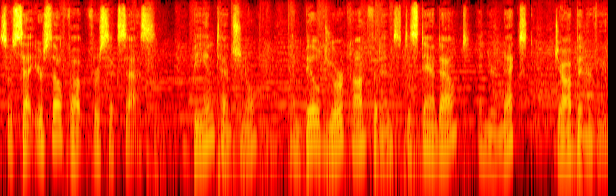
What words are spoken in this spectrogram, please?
so set yourself up for success. Be intentional and build your confidence to stand out in your next job interview.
